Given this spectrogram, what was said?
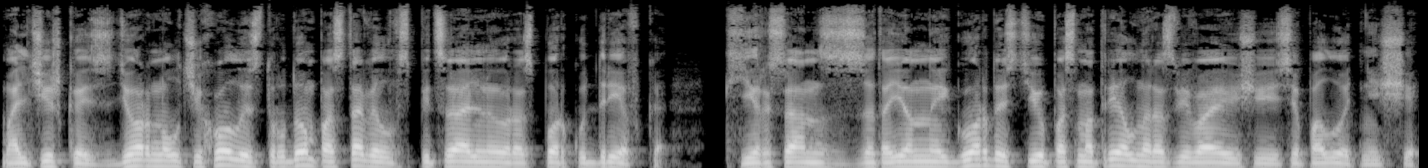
Мальчишка сдернул чехол и с трудом поставил в специальную распорку древко. Кхирсан с затаенной гордостью посмотрел на развивающееся полотнище.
